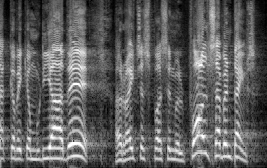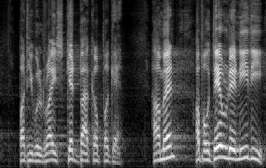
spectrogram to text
தக்க வைக்க முடியாது righteous person will fall seven times but rise get back up again amen. அப்போ தேவனுடைய நீதி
